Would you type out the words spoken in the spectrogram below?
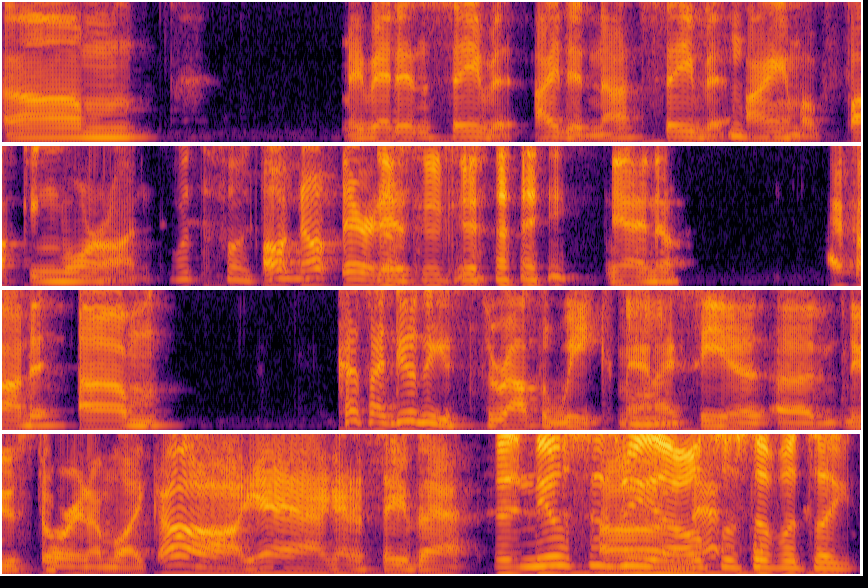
Um, maybe I didn't save it. I did not save it. I am a fucking moron. what the fuck? Oh no, there it is. Yeah, I know. I found it. Um, because I do these throughout the week, man. Mhm. I see a, a news story and I'm like, oh yeah, I gotta save that. Uh, Neil sends me Uh, also Netflix- stuff that's like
